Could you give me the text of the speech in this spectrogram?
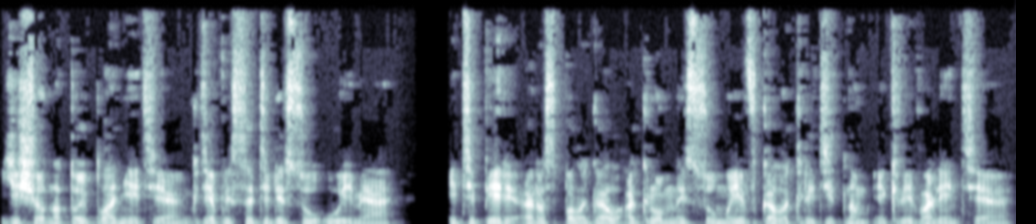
еще на той планете, где высадили Су-Уймя, и теперь располагал огромной суммой в галокредитном эквиваленте.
